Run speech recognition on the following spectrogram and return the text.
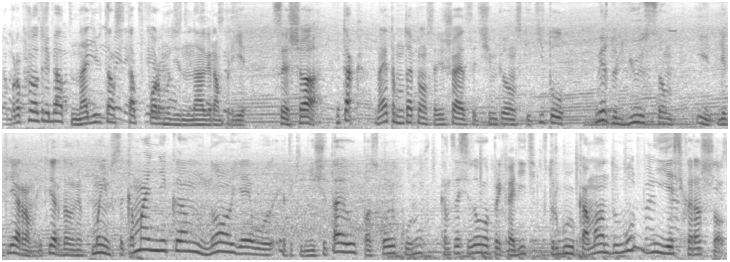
Добро пожаловать, ребят, на 19 этап Формулы 1 на Гран-при США. Итак, на этом этапе у нас решается чемпионский титул между Льюисом и Леклером. Леклер данный моим сокомандником, но я его таким не считаю, поскольку ну, в конце сезона приходить в другую команду не есть хорошо.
